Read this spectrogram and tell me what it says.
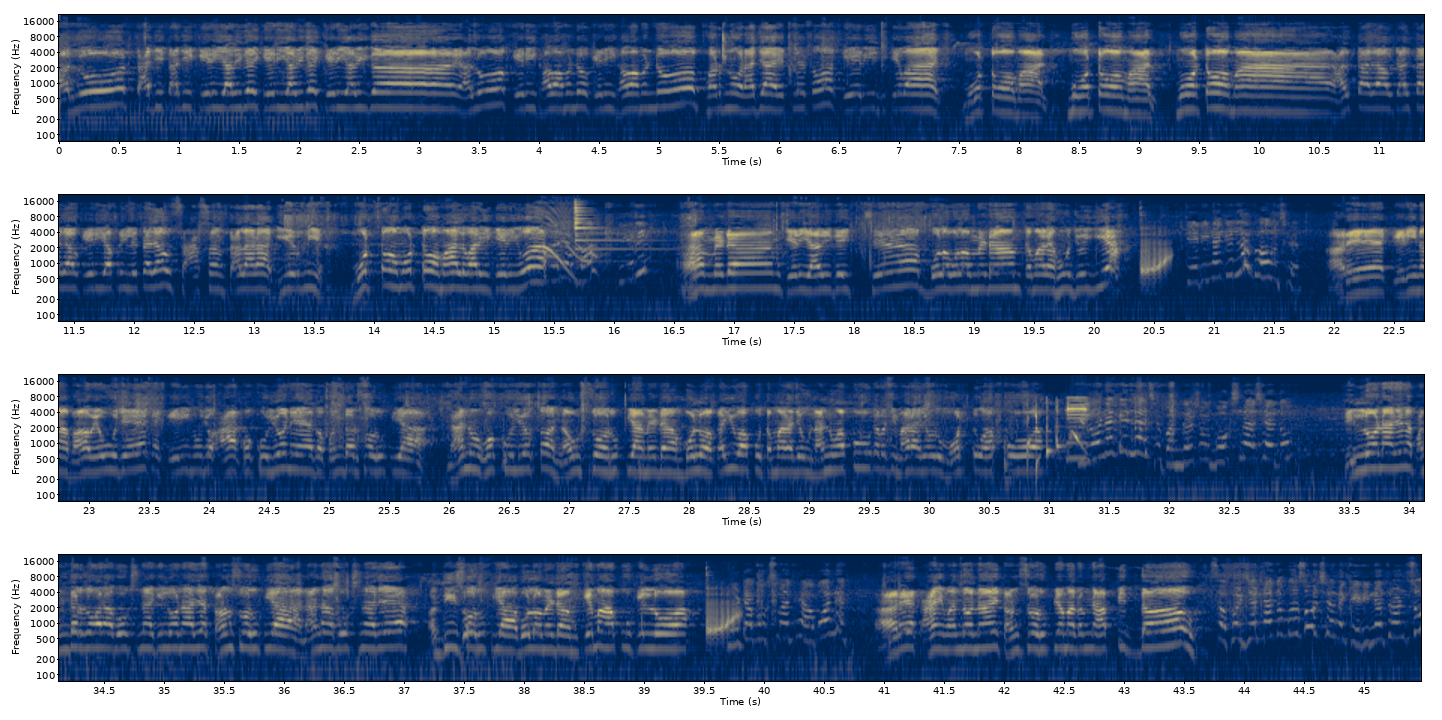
હાલો, તાજી તાજી કેરી આવી ગઈ, કેરી આવી ગઈ, કેરી આવી ગઈ. હાલો, કેરી ખાવા માંડો, કેરી ખાવા માંડો. ફરનો રાજા એટલે તો કેરી જ કહેવાય. મોટો માલ મોટો માલ મોટો માલ. હાલતા જાવ ચાલતા જાવ કેરી આપણી લેતા જાવ સાસણ, તાલાળા, ગીરની મોટો મોટો માલ વાળી કેરી, હો. હા, મેડમ, કેરી આવી ગઈ છે. બોલો બોલો, મેડમ, તમારે શું જોઈએ? અરે કેરીના ભાવ એવું છે કે કેરીનું જો આ ખોખું લ્યો ને તો પંદરસો રૂપિયા. નાનું ખોખું લ્યો તો નવસો રૂપિયા મેડમ. બોલો કયું આપું? તમારા જેવું નાનું આપું કે પછી મારા જેવું મોટું આપું? કિલોના છે? 1500 બોક્સના છે તો? કિલોના છે ને પંદરસો વાળા બોક્સના કિલોના છે ત્રણસો રૂપિયા. નાના બોક્સના છે અઢીસો રૂપિયા. બોલો મેડમ કેમાં આપું કિલો? અરે કાંઈ વાંધો નહીં. ત્રણસો રૂપિયામાં તમને આપી જ દઉં. સફરજનના તો 200 છે ને? કેરીના 300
